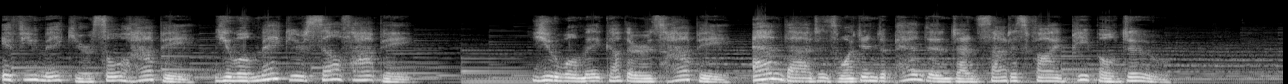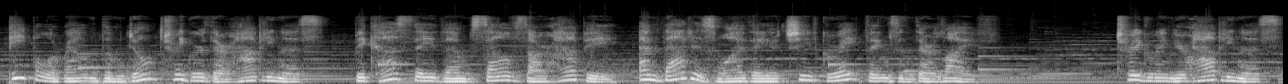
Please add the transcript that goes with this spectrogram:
If you make your soul happy, you will make yourself happy. You will make others happy, and that is what independent and satisfied people do. People around them don't trigger their happiness because they themselves are happy, and that is why they achieve great things in their life. Triggering your happiness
